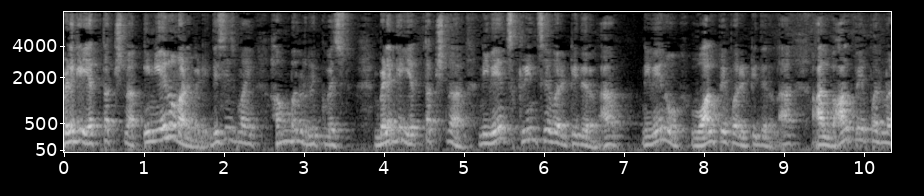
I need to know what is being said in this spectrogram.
ಬೆಳಗ್ಗೆ ಎದ್ದ ತಕ್ಷಣ ಇನ್ನೇನು ಮಾಡಬೇಡಿ. This is my humble request ಬೆಳಗ್ಗೆ ಎದ್ದ ತಕ್ಷಣ ನೀವೇನ್ ಸ್ಕ್ರೀನ್ ಸೇವರ್ ಇಟ್ಟಿದ್ದೀರಲ್ಲ, ನೀವೇನು ವಾಲ್ ಪೇಪರ್ ಇಟ್ಟಿದ್ದೀರಲ್ಲ, ಆ ವಾಲ್ ಪೇಪರ್ನ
